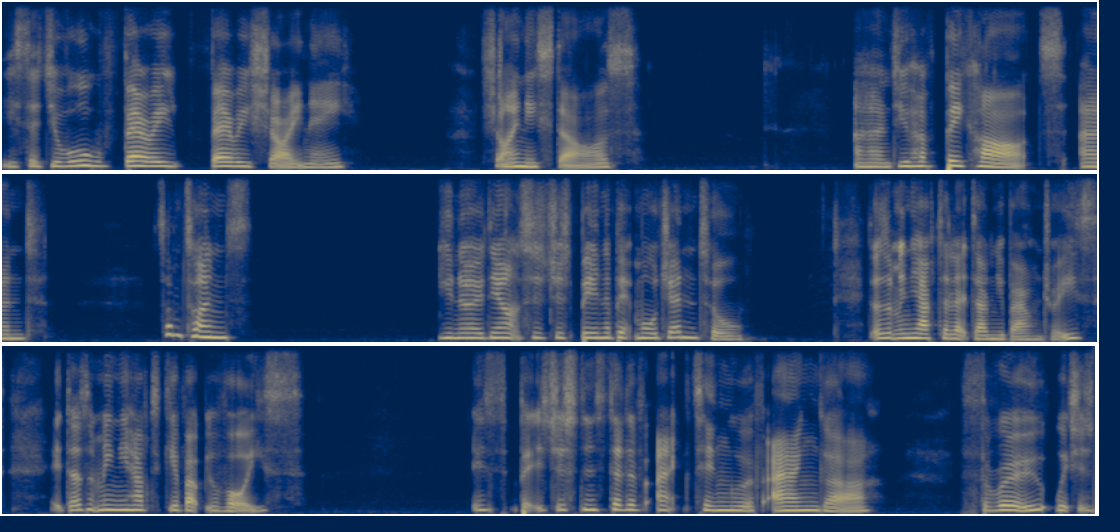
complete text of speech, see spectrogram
He said, You're all very, very shiny, shiny stars, and you have big hearts. And sometimes, you know, the answer is just being a bit more gentle. It Doesn't mean you have to let down your boundaries. It doesn't mean you have to give up your voice. But it's just instead of acting with anger through, which is,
